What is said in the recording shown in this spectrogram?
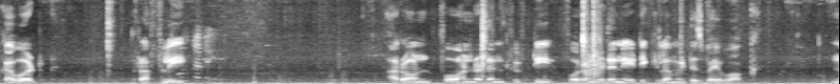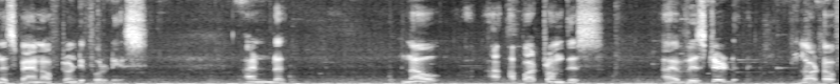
covered roughly around 450 480 kilometers by walk in a span of 24 days and now apart from this i have visited lot of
